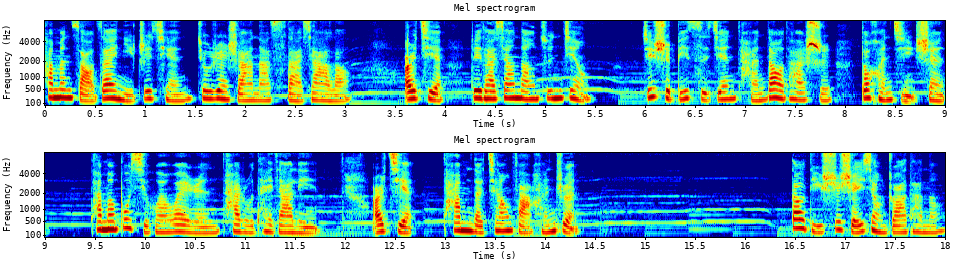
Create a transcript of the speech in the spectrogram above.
他们早在你之前就认识阿纳斯塔夏了，而且对他相当尊敬，即使彼此间谈到他时都很谨慎。他们不喜欢外人踏入泰加林，而且他们的枪法很准。到底是谁想抓他呢？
